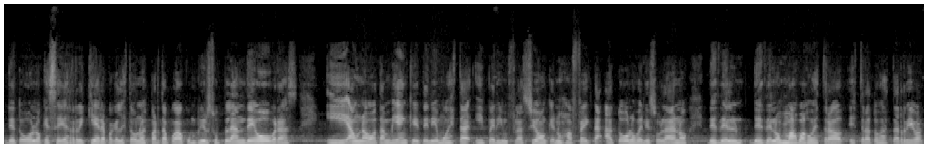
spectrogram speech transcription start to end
de todo lo que se requiere para que el Estado de Esparta pueda cumplir su plan de obras. Y aunado también que tenemos esta hiperinflación que nos afecta a todos los venezolanos desde, desde los más bajos estratos hasta arriba,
